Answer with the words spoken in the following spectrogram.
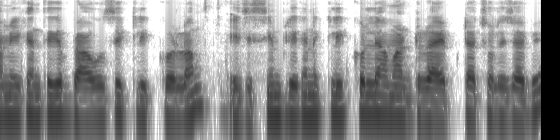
আমি এখান থেকে ব্রাউজে ক্লিক করলাম। এই যে সিম্পলি এখানে ক্লিক করলে আমার ড্রাইভটা চলে যাবে।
